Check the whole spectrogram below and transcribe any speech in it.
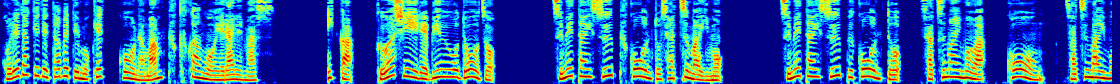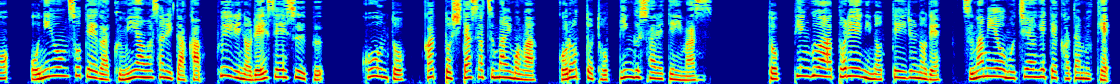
これだけで食べても結構な満腹感を得られます。以下、詳しいレビューをどうぞ。冷たいスープコーンとさつまいも。冷たいスープコーンとさつまいもは、コーン、さつまいも、オニオンソテーが組み合わされたカップ入りの冷製スープ。コーンとカットしたさつまいもがゴロッとトッピングされています。トッピングはトレイに乗っているので、つまみを持ち上げて傾け、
